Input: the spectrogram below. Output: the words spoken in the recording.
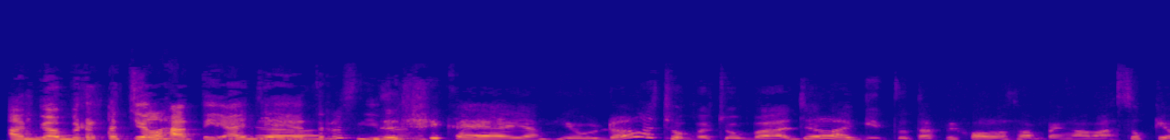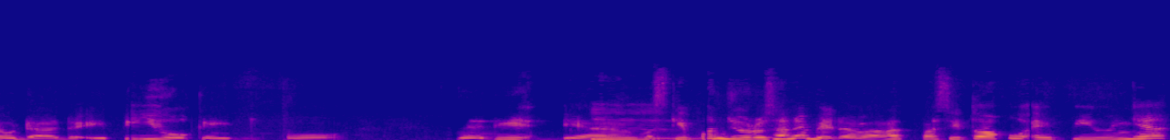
agak berkecil hati aja ya, ya terus gimana? Jadi kayak yang ya udahlah coba-coba aja lah gitu. Tapi kalau sampai nggak masuk ya udah ada APU kayak gitu. Jadi ya hmm. meskipun jurusannya beda banget, pas itu aku APU-nya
